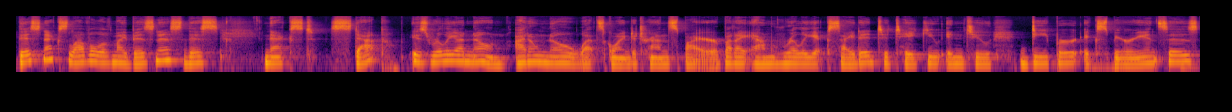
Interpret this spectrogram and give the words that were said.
this next level of my business, this next step is really unknown. I don't know what's going to transpire, but I am really excited to take you into deeper experiences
